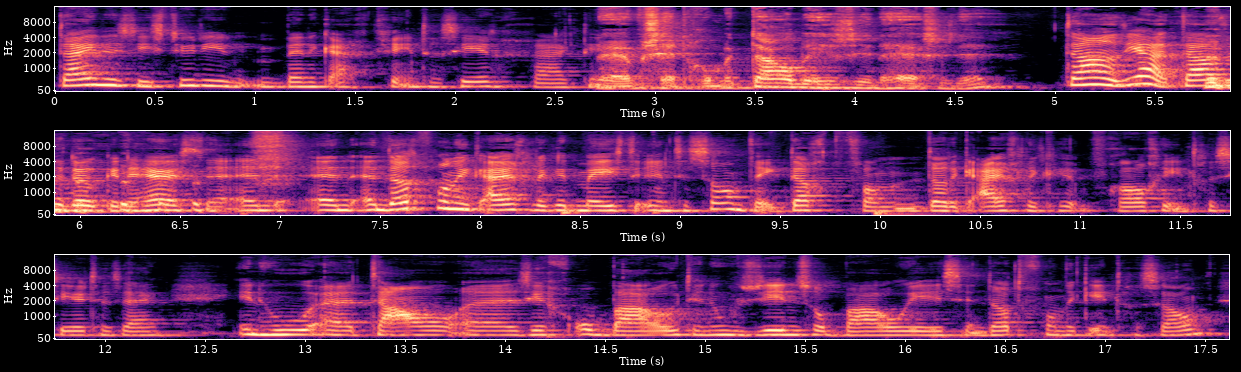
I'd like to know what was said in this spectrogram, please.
tijdens die studie ben ik eigenlijk geïnteresseerd geraakt in. Nou ja, we zijn toch met taal bezig in de hersenen, hè? Taal, ja, taal zit ook in de hersenen. En, en, en dat vond ik eigenlijk het meest interessante. Ik dacht van, dat ik eigenlijk vooral geïnteresseerd zou zijn in hoe uh, taal uh, zich opbouwt en hoe zinsopbouw is. En dat vond ik interessant.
